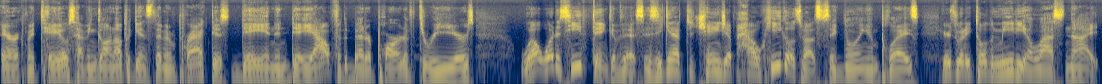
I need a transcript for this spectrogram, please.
Eric Mateos, having gone up against them in practice day in and day out for the better part of three years. Well, what does he think of this? Is he going to have to change up how he goes about signaling in plays? Here's what he told the media last night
